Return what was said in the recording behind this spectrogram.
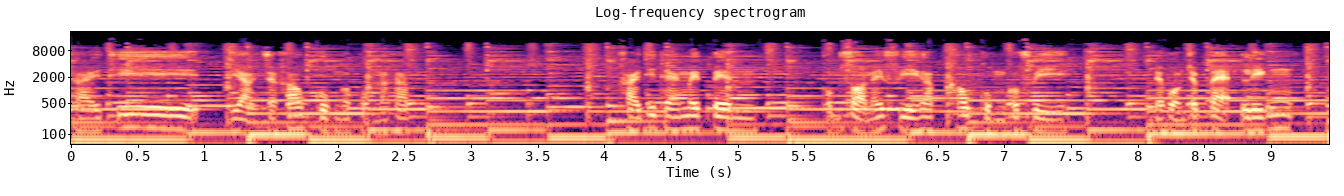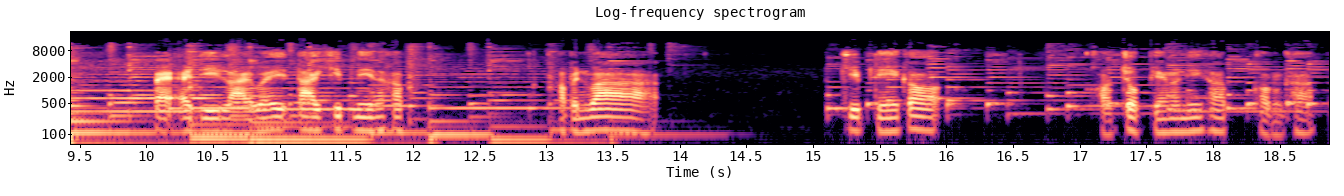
ใครที่อยากจะเข้ากลุ่มกับผมนะครับ ใครที่แทงไม่เป็นผมสอนให้ฟรีครับ เข้ากลุ่มก็ฟรี เดี๋ยวผมจะแปะลิงก์แปะ ID ไลน์ไว้ใต้คลิปนี้นะครับ เอาเป็นว่า คลิปนี้ก็ขอจบเพียงเท่านี้ครับ ขอบคุณครับ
